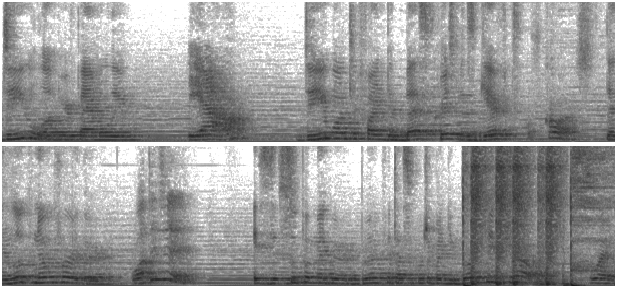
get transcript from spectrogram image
Do you love your family? Yeah, Do you want to find the best Christmas gift? of course. Then look no further. What is it? It's the Super Mega Ultra Bendy Broken Drum. Wait,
